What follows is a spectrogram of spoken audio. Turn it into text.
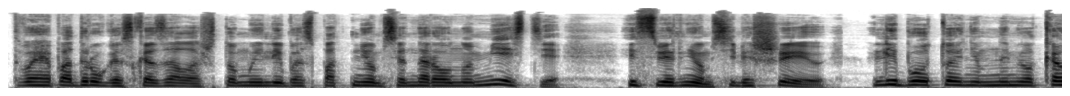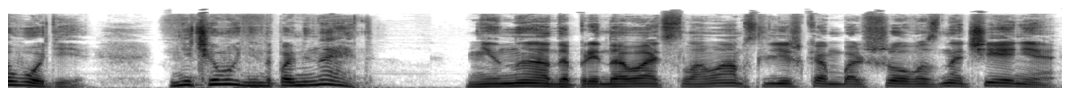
твоя подруга сказала, что мы либо споткнемся на ровном месте и свернем себе шею, либо утонем на мелководье. Ничего не напоминает?» «Не надо придавать словам слишком большого значения»,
